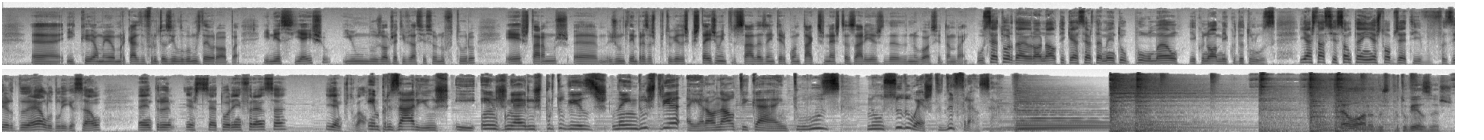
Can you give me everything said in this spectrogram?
e que é o maior mercado de frutas e legumes da Europa. E nesse eixo, e um dos objetivos da Associação no futuro, é estarmos uh, junto de empresas portuguesas que estejam interessadas em ter contactos nestas áreas de, de negócio também. O setor da aeronáutica é certamente o pulmão económico de Toulouse. E esta associação tem este objetivo, fazer de elo de ligação entre este setor em França e em Portugal. Empresários e engenheiros portugueses na indústria aeronáutica em Toulouse, no sudoeste de França. A hora dos portugueses.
